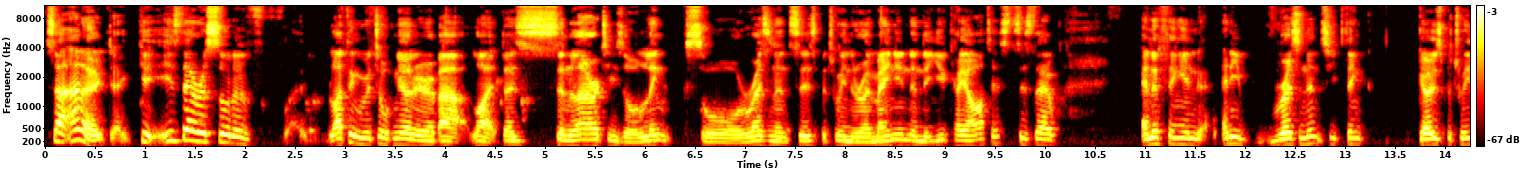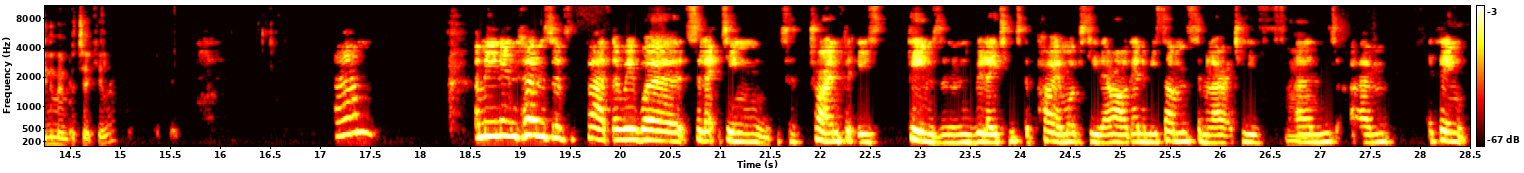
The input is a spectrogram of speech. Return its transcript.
so Anna, is there a sort of I think we were talking earlier about like there's similarities or links or resonances between the Romanian and the UK artists. Is there anything in any resonance you think goes between them in particular? Um, I mean, in terms of the fact that we were selecting to try and fit these themes and relating to the poem, obviously there are going to be some similarities, mm. and um, I think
